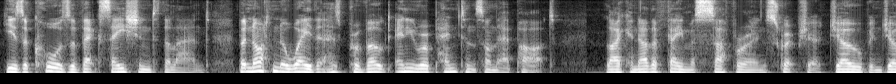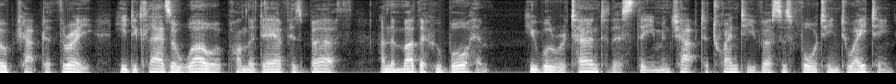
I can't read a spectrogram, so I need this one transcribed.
He is a cause of vexation to the land, but not in a way that has provoked any repentance on their part. Like another famous sufferer in Scripture, Job in Job chapter 3, he declares a woe upon the day of his birth and the mother who bore him. He will return to this theme in chapter 20, verses 14 to 18,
